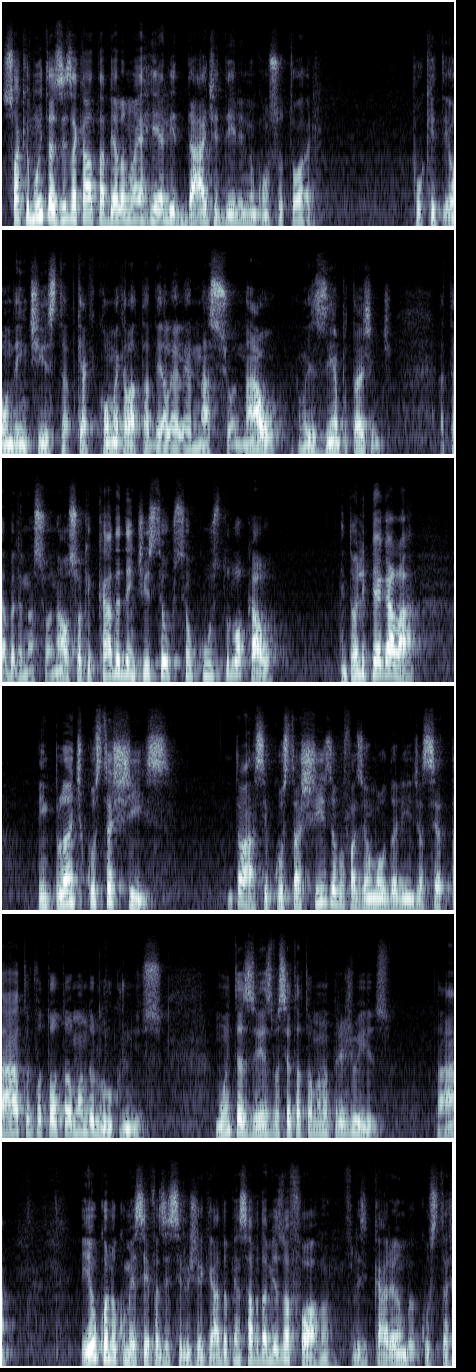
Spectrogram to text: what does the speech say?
Só que muitas vezes aquela tabela não é a realidade dele no consultório. Porque é um dentista, porque como aquela tabela ela é nacional, é um exemplo, tá, gente? A tabela é nacional, só que cada dentista tem o seu custo local. Então ele pega lá, implante custa X. Então, ah, se custa X, eu vou fazer uma moldarinha de acetato, eu vou estar tomando lucro nisso muitas vezes você está tomando prejuízo. Tá? Eu, quando comecei a fazer cirurgia guiada, eu pensava da mesma forma. Falei, caramba, custa,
